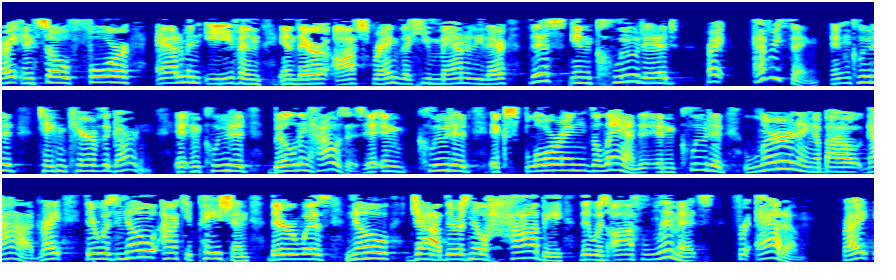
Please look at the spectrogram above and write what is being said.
Right? And so for Adam and Eve and, and their offspring, the humanity there, this included, right, everything. It included taking care of the garden. It included building houses. It included exploring the land. It included learning about God, right? There was no occupation. There was no job. There was no hobby that was off limits for Adam. Right?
